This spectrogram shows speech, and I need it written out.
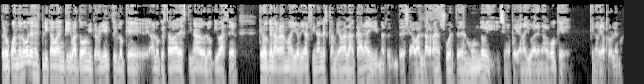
pero cuando luego les explicaba en qué iba todo mi proyecto y lo que, a lo que estaba destinado, lo que iba a hacer, creo que la gran mayoría al final les cambiaba la cara y me deseaban la gran suerte del mundo y si me podían ayudar en algo que no había problema.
